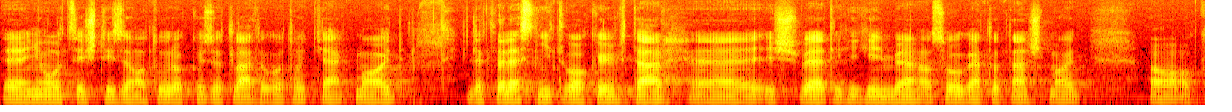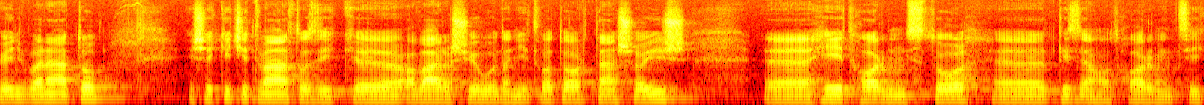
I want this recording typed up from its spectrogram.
8 és 16 óra között látogathatják majd, illetve lesz nyitva a könyvtár, és vehetik igénybe a szolgáltatást majd a könyvbarátok. És egy kicsit változik a városi óvoda nyitvatartása is, 7.30-tól 16.30-ig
